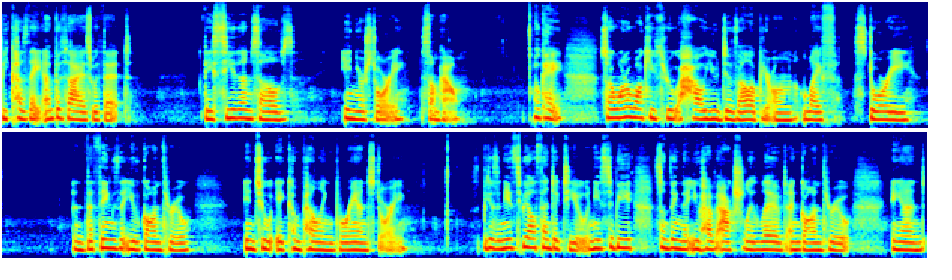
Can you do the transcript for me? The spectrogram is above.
because they empathize with it. They see themselves in your story somehow. Okay, so I want to walk you through how you develop your own life story and the things that you've gone through into a compelling brand story. Because it needs to be authentic to you. It needs to be something that you have actually lived and gone through and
